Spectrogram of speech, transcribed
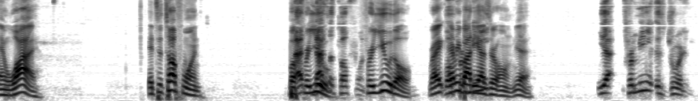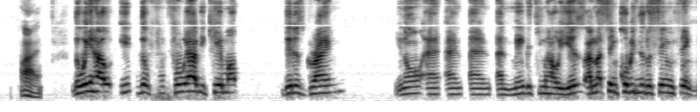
And why? It's a tough one. But That- for you, that's a tough one. for you though, right? But Everybody has their own. Yeah. Yeah, for me, it's Jordan. All right. the way how he, the for way how he came up, did his grind, you know, and and and and made the team how he is. I'm not saying Kobe did the same thing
